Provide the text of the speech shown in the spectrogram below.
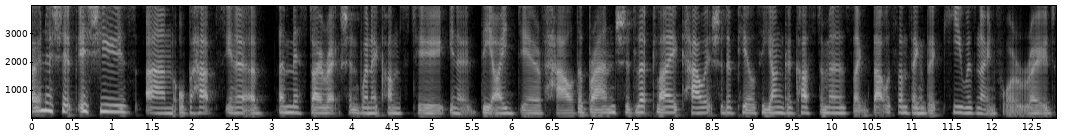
ownership issues um, or perhaps you know a, a, misdirection when it comes to you know the idea of how the brand should look like how it should appeal to younger customers. Like that was something that he was known for at Rhude.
